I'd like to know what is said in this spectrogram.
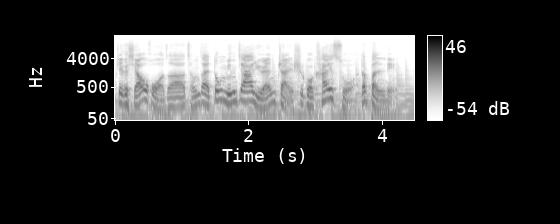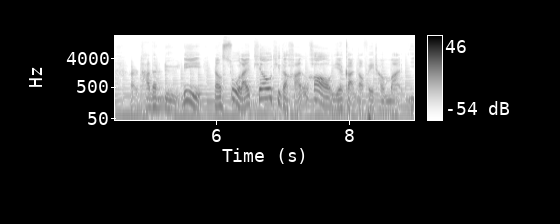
这个小伙子曾在东明家园展示过开锁的本领，而他的履历让素来挑剔的韩浩也感到非常满意。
